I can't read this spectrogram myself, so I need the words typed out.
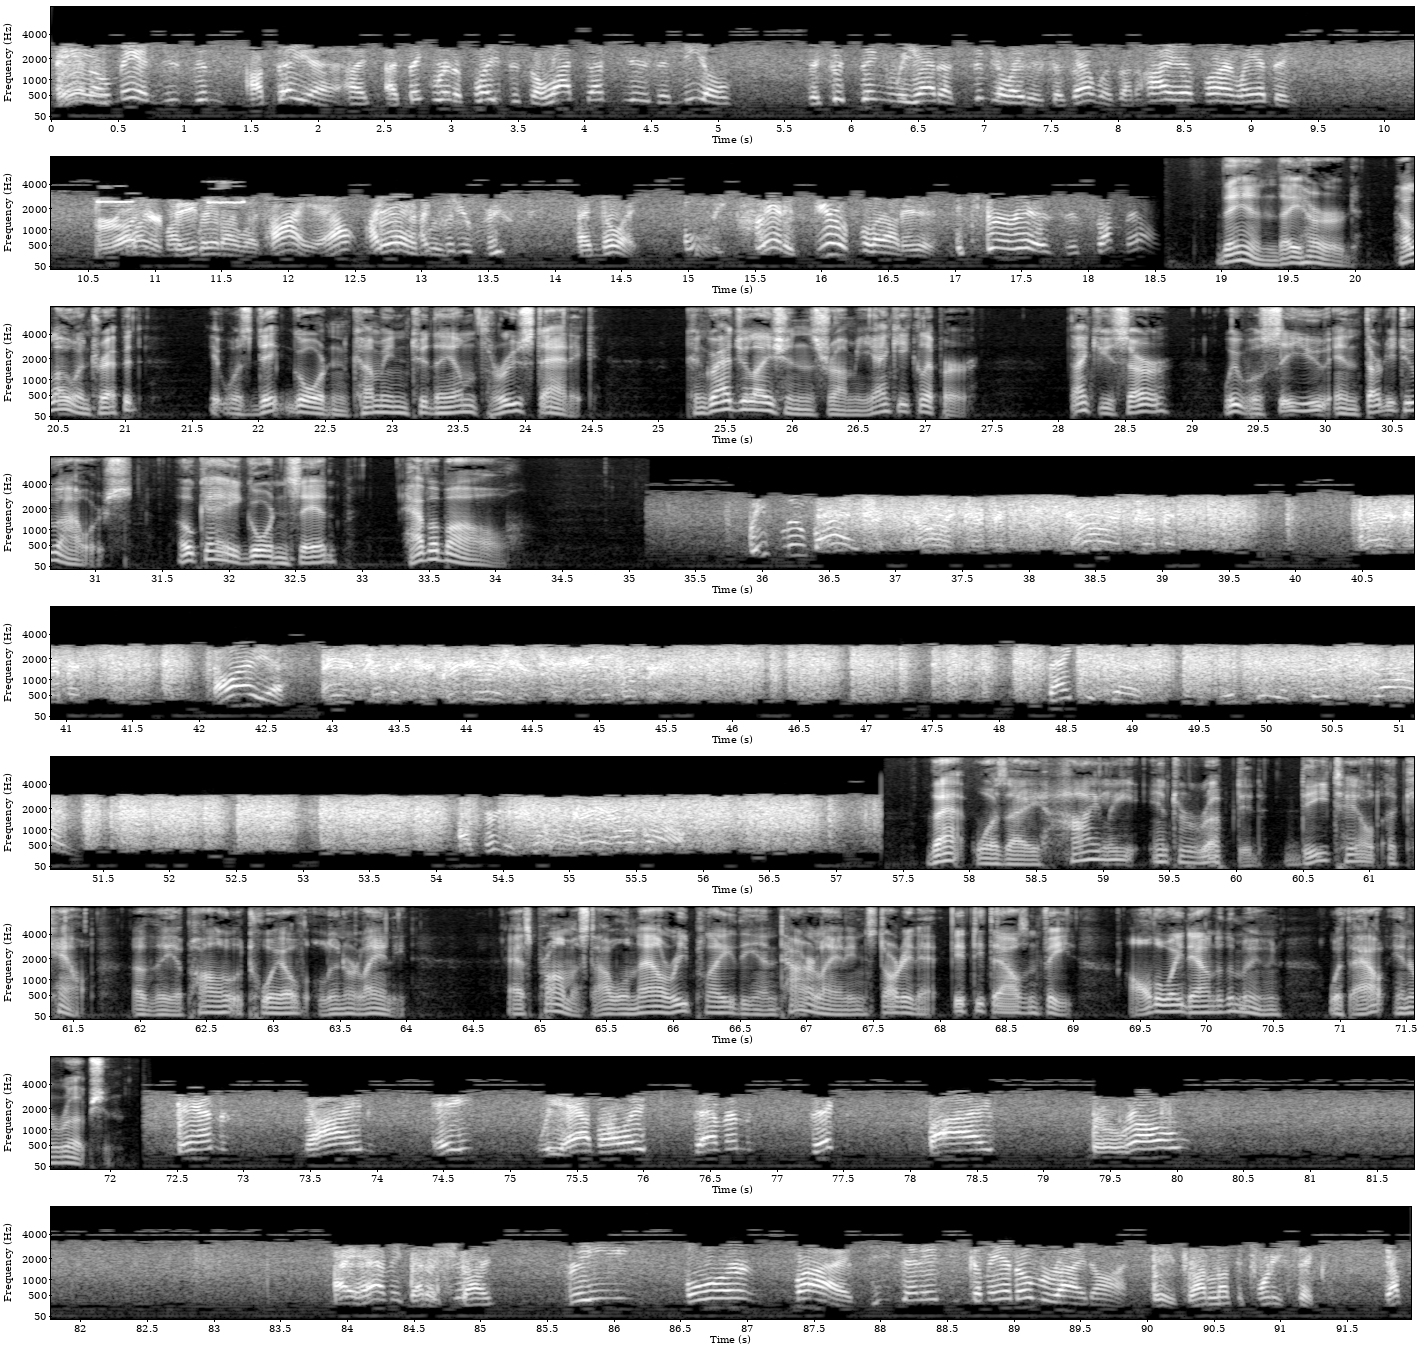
Man, oh man, Houston, I'll tell you, I, I think we're in a place that's a lot dustier than Neil's. The good thing we had a simulator because that was an IFR landing. Roger, Boy, I'm Pete. glad I was high, Al. I, Man, I was couldn't- you Pete? I know it. Holy crap, it's beautiful out here. It sure is. It's something else. Then they heard, Hello, Intrepid. It was Dick Gordon coming to them through static. Congratulations from Yankee Clipper. Thank you, sir. We will see you in 32 hours. Okay, Gordon said. Have a ball. We flew by. How are you? Thank you, sir. We'll see you at 30 strong. I'll turn it down. have a ball. That was a highly interrupted, detailed account of the Apollo 12 lunar landing. As promised, I will now replay the entire landing starting at 50,000 feet all the way down to the moon without interruption. 10, 9, 8, we have all eight, 7, 6, 5, 0. I have it. Got a start. 3, 4, 5. Descent engine command override on. Hey, throttle up to 26. Yep.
